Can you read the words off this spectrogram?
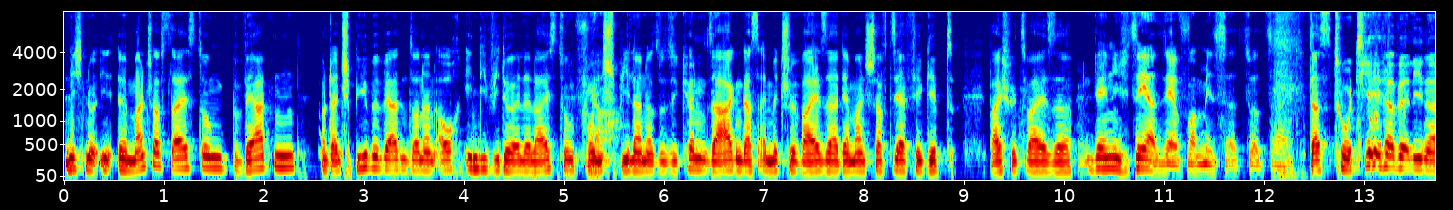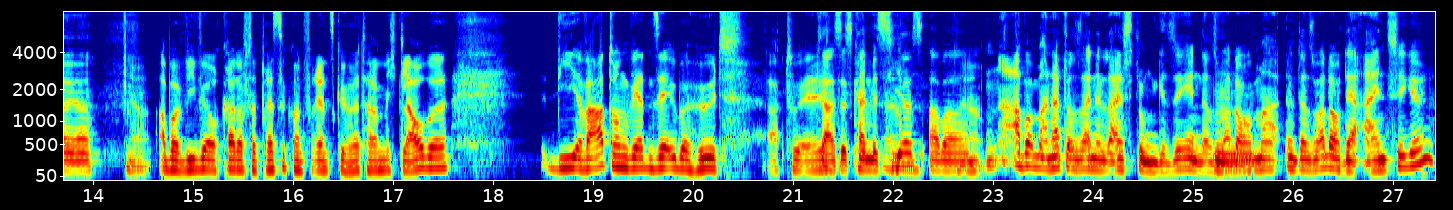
nicht nur äh, Mannschaftsleistung bewerten und ein Spiel bewerten, sondern auch individuelle Leistung von Ja. Spielern. Also Sie können sagen, dass ein Mitchell Weiser der Mannschaft sehr viel gibt, beispielsweise. Den ich sehr, sehr vermisse zurzeit. Das tut jeder Berliner, ja. Ja, aber wie wir auch gerade auf der Pressekonferenz gehört haben, ich glaube, die Erwartungen werden sehr überhöht aktuell. Klar, es ist kein Messias, aber Aber man hat doch seine Leistungen gesehen. Das war doch mal, das war doch der einzige,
